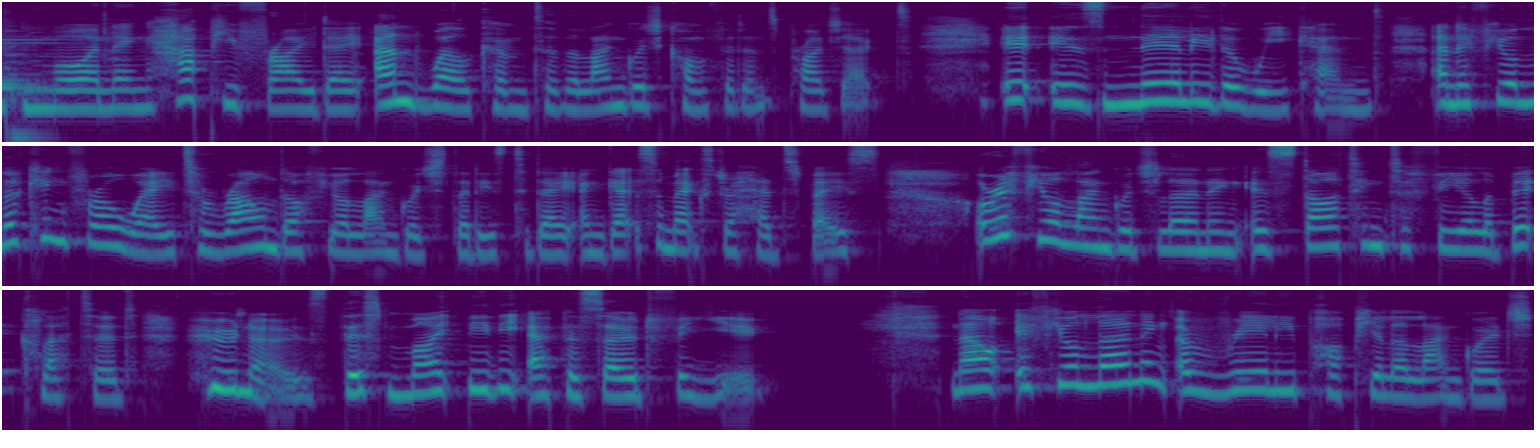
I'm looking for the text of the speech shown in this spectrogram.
Good morning, happy Friday, and welcome to the Language Confidence Project. It is nearly the weekend, and if you're looking for a way to round off your language studies today and get some extra headspace, or if your language learning is starting to feel a bit cluttered, who knows, this might be the episode for you. Now, if you're learning a really popular language,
